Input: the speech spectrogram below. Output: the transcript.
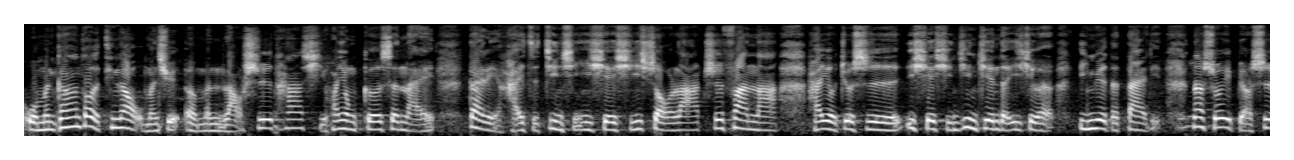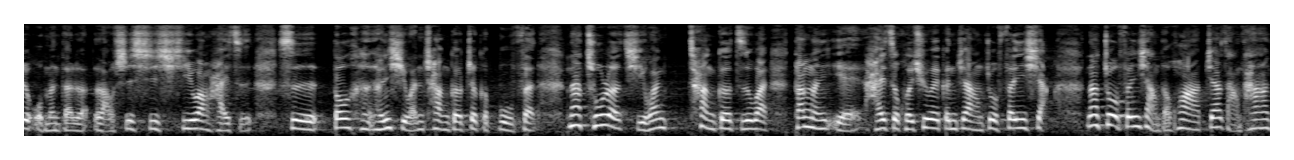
我们刚刚都有听到，我们学呃，我们老师他喜欢用歌声来带领孩子进行一些洗手啦、吃饭啦，还有就是一些行进间的一些音乐的带领。那所以表示我们的老师是希望孩子是都很很喜欢唱歌这个部分。那除了喜欢唱歌之外，当然也孩子回去会跟家长做分享。那做分享的话，家长他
